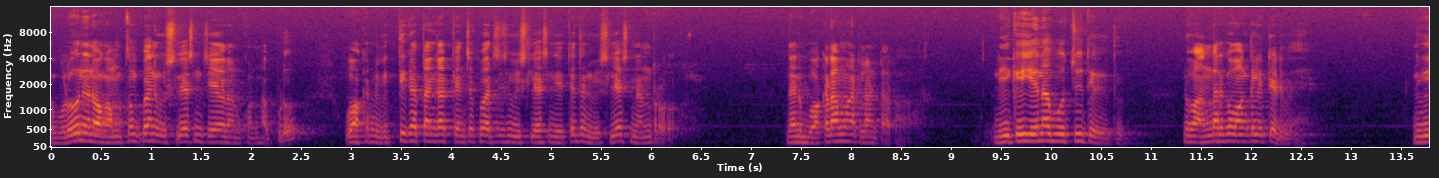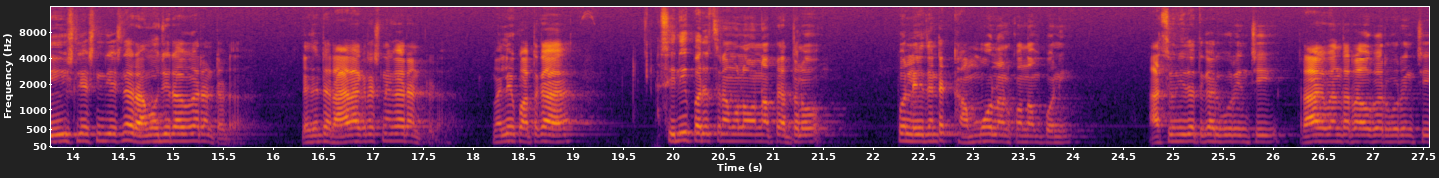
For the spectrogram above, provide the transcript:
ఇప్పుడు నేను ఒక అంశం పైన విశ్లేషణ చేయాలనుకున్నప్పుడు ఒకరిని వ్యక్తిగతంగా కించపరిచి విశ్లేషణ చేస్తే దాని విశ్లేషణ అనరు. దాన్ని బొకడా మాటలు అంటారు. నీకే ఏనా బొచ్చు తెలియదు నువ్వు అందరికీ వంకలెట్టాడువే. నువ్వు ఏ విశ్లేషణ చేసినా రామోజీరావు గారు అంటాడు. లేదంటే రాధాకృష్ణ గారు అంటాడు. మళ్ళీ కొత్తగా సినీ పరిశ్రమలో ఉన్న పెద్దలు పోనీ లేదంటే కమ్మోలు అనుకుందాం పోనీ అశ్వినిదత్ గారి గురించి రాఘవేంద్రరావు గారి గురించి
